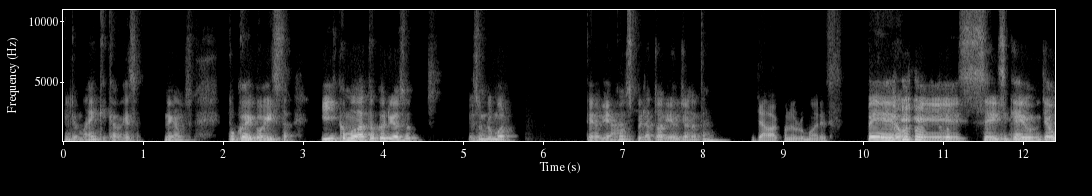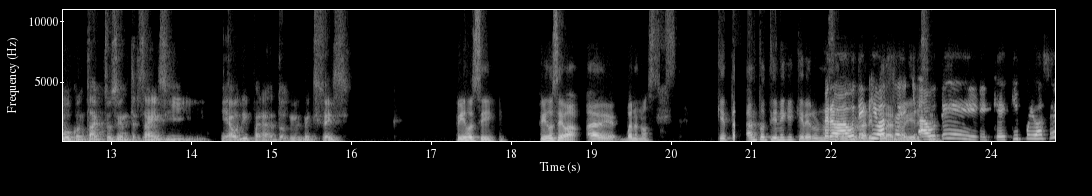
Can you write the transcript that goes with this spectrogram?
y yo, madre, qué cabeza, digamos, un poco egoísta. Y como dato curioso, es un rumor, teoría Ah. conspiratoria, Jonathan, Ya va con los rumores. pero eh, se dice que ya hubo contactos entre Sainz y, y Audi para 2026. Fijo, sí. Fijo se va de. Bueno, no. ¿Qué tanto tiene que querer uno Pero Audi, ¿qué iba a para no ser? irse? Audi, ¿qué equipo iba a ser?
